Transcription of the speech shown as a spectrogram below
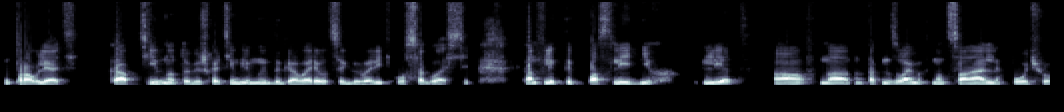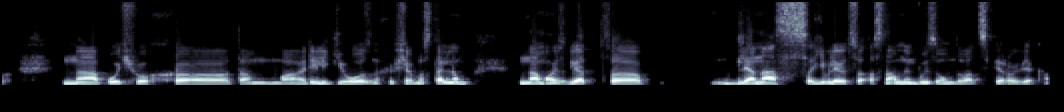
управлять кооптивно, то бишь хотим ли мы договариваться и говорить о согласии. Конфликты последних лет а, на так называемых национальных почвах, на почвах а, там, религиозных и всем остальном, на мой взгляд, для нас являются основным вызовом 21 века.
